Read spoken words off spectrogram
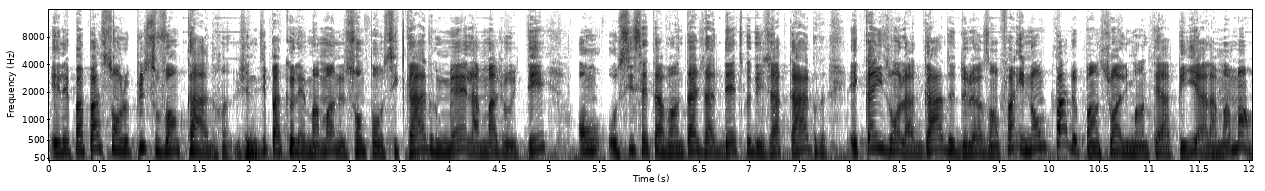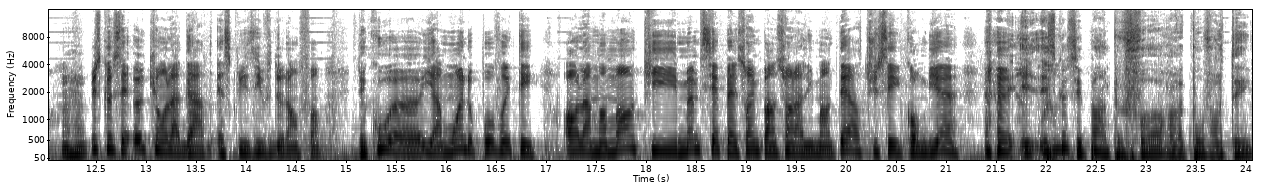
Et les papas sont le plus souvent cadres. Je ne dis pas que les mamans ne sont pas aussi cadres, mais la majorité ont aussi cet avantage d'être déjà cadres. Et quand ils ont la garde de leurs enfants, ils n'ont pas de pension alimentaire à payer à la maman, puisque c'est eux qui ont la garde exclusive de l'enfant. Du coup, euh, il y a moins de pauvreté. Or, la maman qui, même si elle perçoit une pension alimentaire, tu sais combien Est-ce que c'est pas un peu fort, euh, pauvreté?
